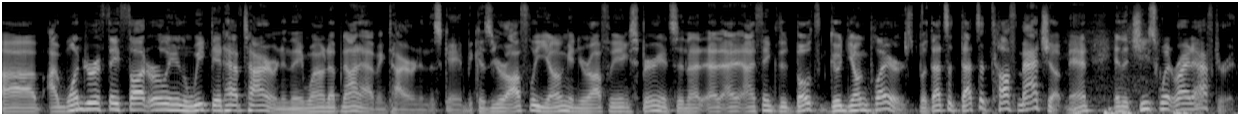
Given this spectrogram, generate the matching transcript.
Uh, I wonder if they thought early in the week they'd have Tyron, and they wound up not having Tyron in this game because you're awfully young and you're awfully inexperienced, and I, I, I think that both good young players. But that's a that's a tough matchup, man. And the Chiefs went right after it.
